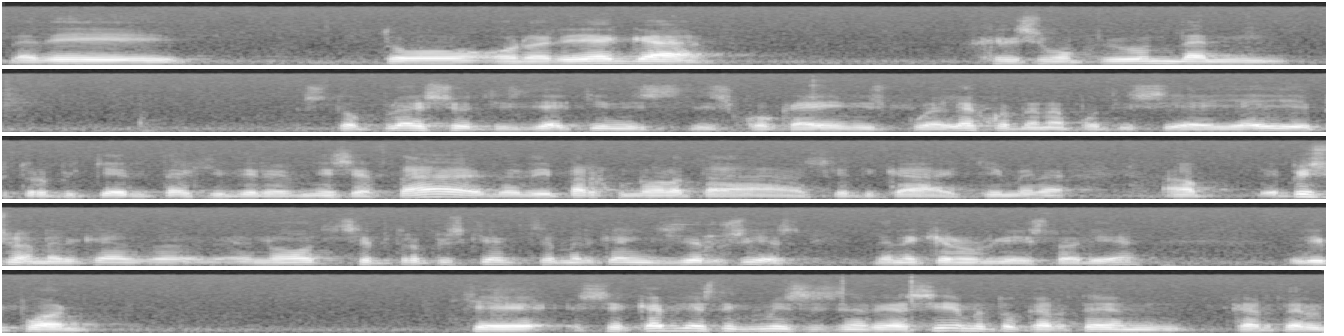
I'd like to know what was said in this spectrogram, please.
Δηλαδή, το Ονοριέγκα χρησιμοποιούνταν στο πλαίσιο της διακίνησης της κοκαίνης που ελέγχονταν από τη CIA, η Επιτροπή Κέρι τα έχει διερευνήσει αυτά, δηλαδή υπάρχουν όλα τα σχετικά κείμενα, επίσημα Αμερικά, εννοώ της Επιτροπής Κέρι της Αμερικάνικης Γερουσίας, δεν είναι καινούργια ιστορία. Λοιπόν, και σε κάποια στιγμή, σε συνεργασία με το καρτέλ, καρτέλ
